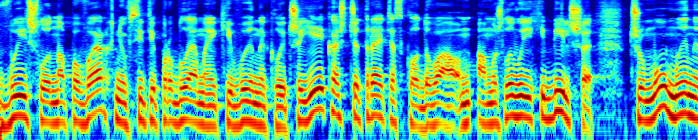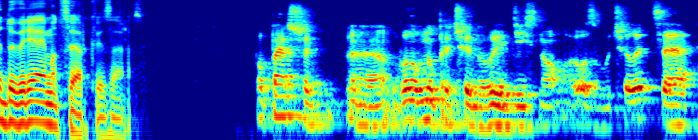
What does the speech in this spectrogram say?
вийшло на поверхню, всі ті проблеми, які виникли? Чи є якась ще третя складова, а- а можливо їх і більше? Чому ми не довіряємо церкві зараз? По-перше, е, головну причину ви дійсно озвучили. Це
